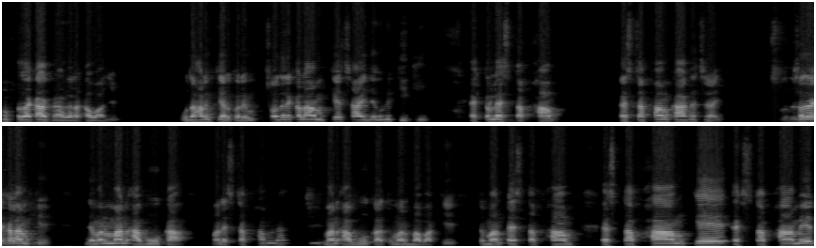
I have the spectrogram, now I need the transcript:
মুক্তাদাকে আগে রাখা ওয়াজিব। উদাহরণ খেয়াল করেন সদরে কালামকে চায় যেগুলো কি কি? একটা হলো ইস্তাফহাম। ইস্তাফহাম কাকে চাই সদরে কালামকে। যেমন মান আবু কা মানে ইস্তাফহাম না? মান আবু কা তোমার বাবাকে। তো মানটা ইস্তাফহাম ইস্তাফহামকে ইস্তাফহামের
